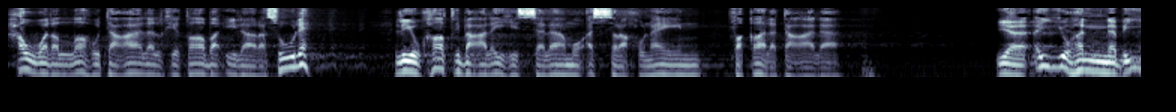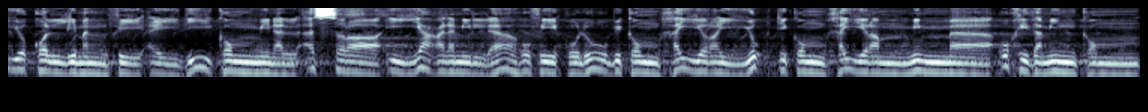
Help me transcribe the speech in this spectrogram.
حول الله تعالى الخطاب إلى رسوله ليخاطب عليه السلام اسرى حنين فقال تعالى يا أيها النبي قل لمن في أيديكم من الأسرى إن يعلم الله في قلوبكم خيرا يؤتكم خيرا مما أخذ منكم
